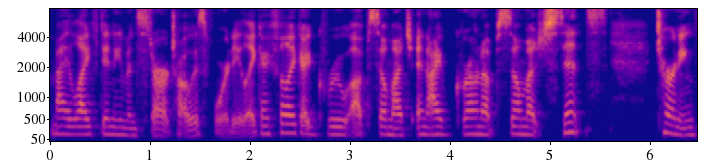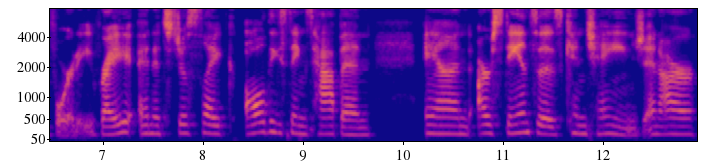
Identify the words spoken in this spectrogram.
my life didn't even start till I was 40. Like I feel like I grew up so much and I've grown up so much since turning 40, right? And it's just like all these things happen and our stances can change and our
